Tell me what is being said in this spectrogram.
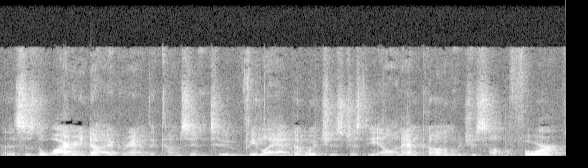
this is the wiring diagram that comes into V lambda, which is just the L and M cone, which you saw before.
